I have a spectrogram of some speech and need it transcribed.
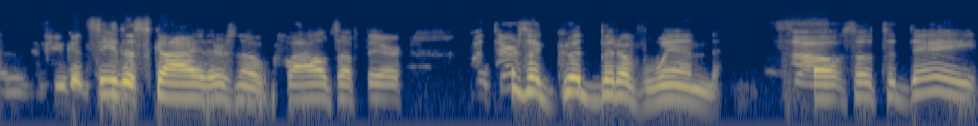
and if you could see the sky, there's no clouds up there but there's a good bit of wind. So so today,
